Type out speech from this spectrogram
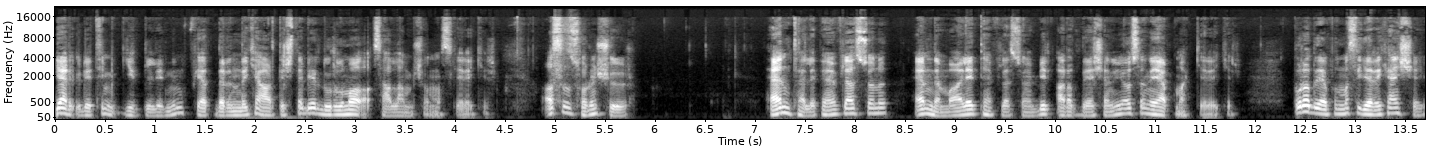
diğer üretim girdilerinin fiyatlarındaki artışta bir durulma sağlanmış olması gerekir. Asıl sorun şudur. Hem talep enflasyonu hem de maliyet enflasyonu bir arada yaşanıyorsa ne yapmak gerekir? Burada yapılması gereken şey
